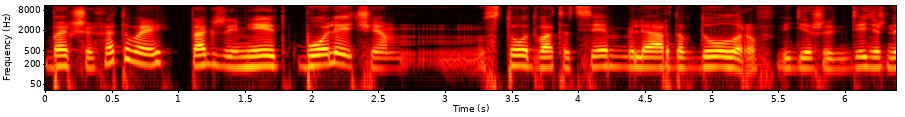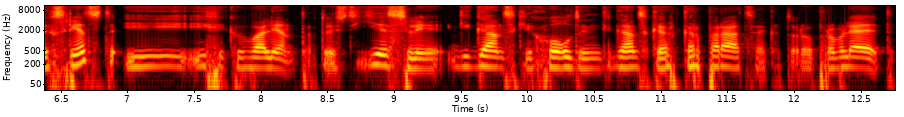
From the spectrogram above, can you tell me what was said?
Berkshire Hathaway также имеют более чем 127 миллиардов долларов в виде денежных средств и их эквивалентов. То есть если гигантский холдинг, гигантская корпорация, которая управляет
